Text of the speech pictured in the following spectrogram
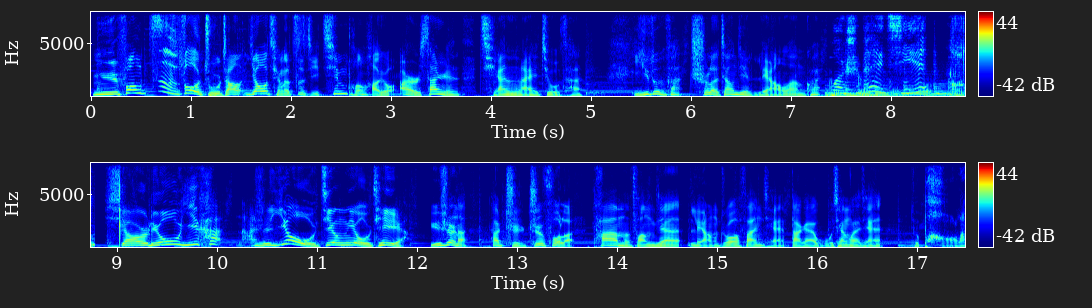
女方自作主张邀请了自己亲朋好友二十三人前来就餐，一顿饭吃了将近两万块。我是佩奇。小刘一看，那是又惊又气啊。于是呢，他只支付了他们房间两桌饭钱，大概五千块钱，就跑了。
